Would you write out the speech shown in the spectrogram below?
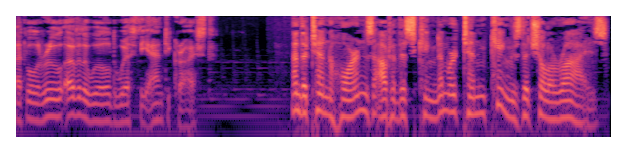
that will rule over the world with the Antichrist. And the ten horns out of this kingdom are ten kings that shall arise,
